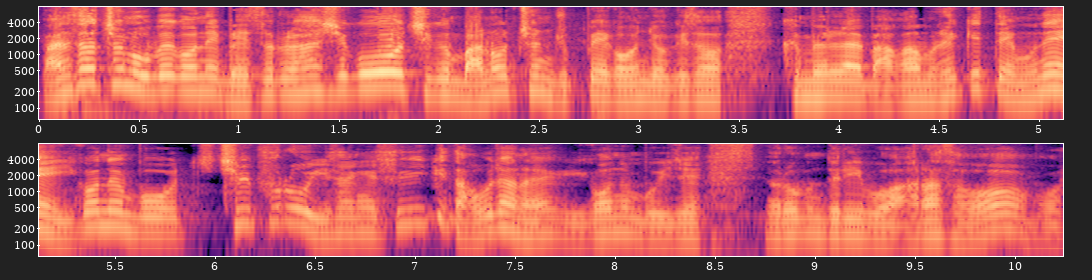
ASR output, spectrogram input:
14,500원에 매수를 하시고 지금 15,600원 여기서 금요일 날 마감을 했기 때문에 이거는 뭐 7% 이상의 수익 이 나오잖아요. 이거는 뭐 이제 여러분들이 뭐 알아서 뭐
